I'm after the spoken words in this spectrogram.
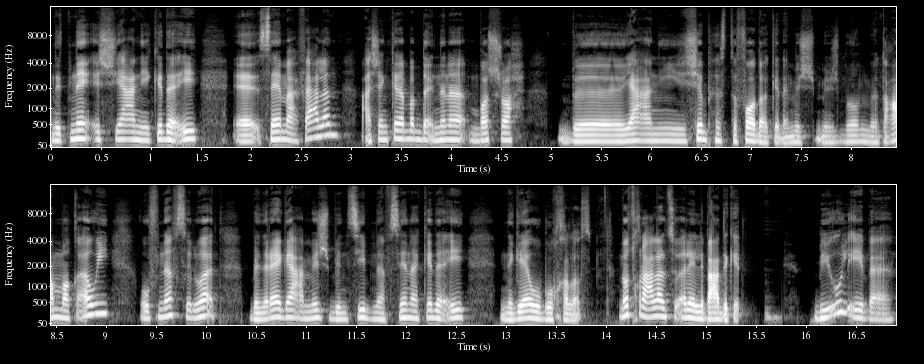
نتناقش يعني كده إيه آه سامع فعلا. عشان كده ببدأ إن أنا بشرح يعني شبه استفاضة كده مش مش بنتعمق قوي وفي نفس الوقت بنراجع مش بنسيب نفسنا كده إيه نجاوب وخلاص. ندخل على السؤال اللي بعد كده. بيقول إيه بقى؟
